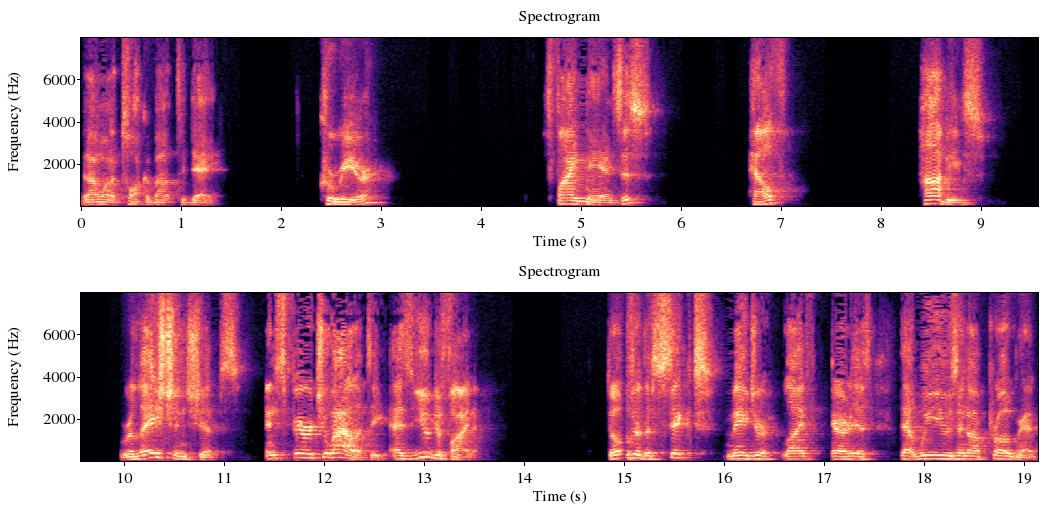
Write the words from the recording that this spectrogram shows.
that I want to talk about today career, finances, health, hobbies, relationships, and spirituality, as you define it. Those are the six major life areas that we use in our program.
